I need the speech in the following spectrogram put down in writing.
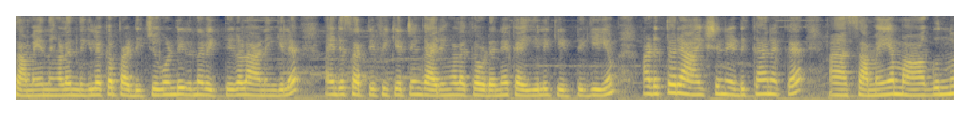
സമയം. നിങ്ങൾ എന്തെങ്കിലുമൊക്കെ പഠിച്ചുകൊണ്ടിരുന്ന വ്യക്തികളാണെങ്കിൽ അതിന്റെ സർട്ടിഫിക്കറ്റും കാര്യങ്ങളൊക്കെ ഉടനെ കയ്യിൽ കിട്ടുകയും അടുത്തൊരു ആക്ഷൻ എടുക്കാനൊക്കെ സമയമാകുന്നു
